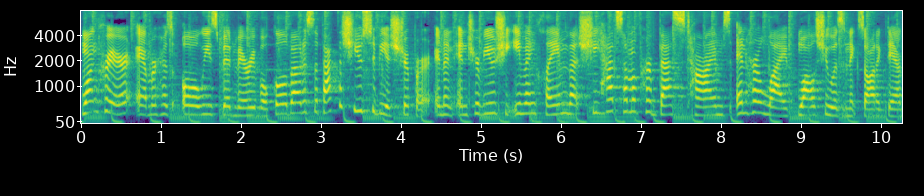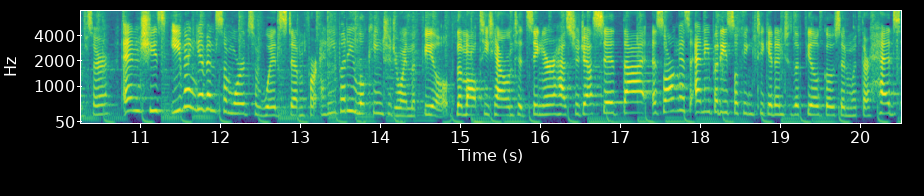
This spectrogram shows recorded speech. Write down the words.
One career Amber has always been very vocal about is the fact that she used to be a stripper. In an interview, she even claimed that she had some of her best times in her life while she was an exotic dancer, and she's even given some words of wisdom for anybody looking to join the field. The multi-talented singer has suggested that as long as anybody's looking to get into the field goes in with their heads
